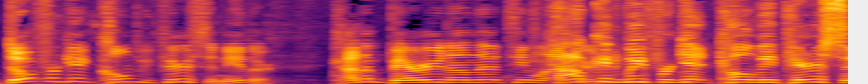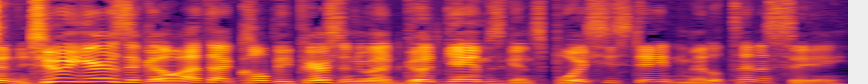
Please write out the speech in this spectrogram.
don't forget Colby Pearson either. Kind of buried on that team last How year. could we forget Colby Pearson? Two years ago, I thought Colby Pearson, who had good games against Boise State and Middle Tennessee,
